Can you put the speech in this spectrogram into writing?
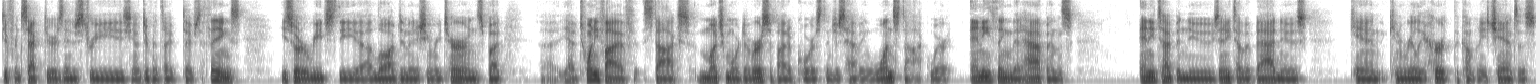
different sectors, industries, you know, different type, types of things. You sort of reach the uh, law of diminishing returns, but uh, you have 25 stocks, much more diversified, of course, than just having one stock where anything that happens, any type of news, any type of bad news can can really hurt the company's chances.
